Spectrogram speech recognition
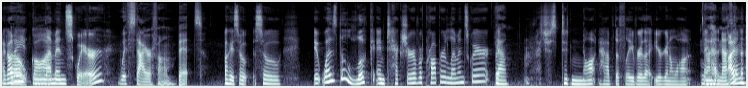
i got Oh, a God. lemon square with styrofoam bits. okay so so it was the look and texture of a proper lemon square but yeah. It just did not have the flavor that you're gonna want. No, it had nothing?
